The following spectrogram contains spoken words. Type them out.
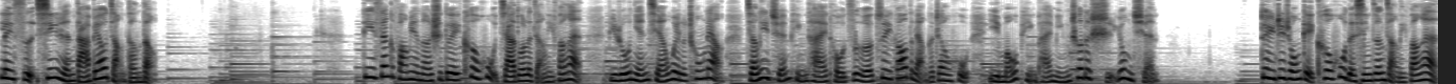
类似新人达标奖等等。第三个方面呢，是对客户加多了奖励方案，比如年前为了冲量，奖励全平台投资额最高的两个账户以某品牌名车的使用权。对于这种给客户的新增奖励方案，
